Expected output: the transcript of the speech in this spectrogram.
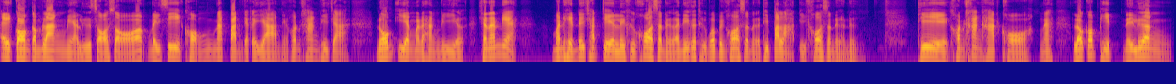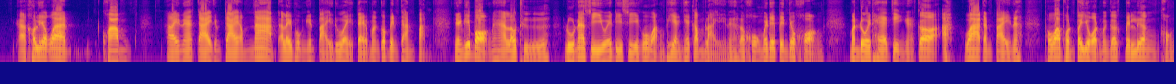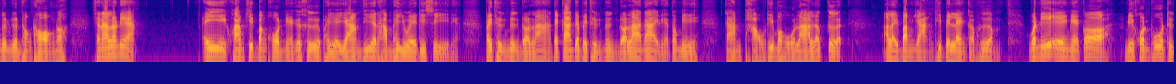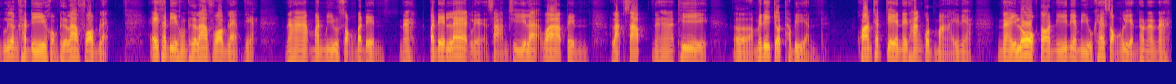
ไอกองกำลังเนี่ยหรือสอสอในซีกของนักปั่นจักรยานเนี่ยค่อนข้างที่จะโน้มเอียงมาทางนี้เยอะ ฉะนั้นเนี่ยมันเห็นได้ชัดเจนเลยคือข้อเสนออันนี้ก็ถือว่าเป็นข้อเสนอที่ประหลาดอีกข้อเสนอหนึ่ง ที่ค่อนข้างฮาร์ดคอร์นะ แล้วก็ผิดในเรื่องอเขาเรียกว่าความอะไรนะกายกระจายอำนาจอะไรพวกนี้ไปด้วย แต่มันก็เป็นการปั่น อย่างที่บอกนะฮะ เราถือลูน่า C USDC ก็หวังเพียงแค่กำไรนะ เราคงไม่ได้เป็นเจ้าของมันโดยแท้จริงอะก็อะว่ากันไปนะ เพราะว่าผลประโยชน์มันก็เป็นเรื่องของเงินเงินทองทองเนาะฉะนั้นแล้วเนี่ย ไอความคิดบางคนเนี่ยก็คือพยายามที่จะทำให้ USDC เนี่ยไปถึง 1 ดอลลาร์ แต่การจะไปถึง 1 ดอลลาร์ได้เนี่ยต้องมีการเผาที่มโหฬารแล้วเกิดอะไรบางอย่างที่เป็นแรงกระเพื่อม วันนี้เองเนี่ยก็มีคนพูดถึงเรื่องคดีของ Terraform Lab ไอ้คดีของ Terraform Lab เนี่ยนะฮะมันมีอยู่ 2 ประเด็นนะประเด็นแรกเนี่ยสารชี้แล้วว่าเป็นหลักทรัพย์นะฮะที่เออไม่ได้จดทะเบียน ความชัดเจนในทางกฎหมายเนี่ย ในโลกตอนนี้เนี่ยมีอยู่แค่ 2 เหรียญเท่านั้นนะ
